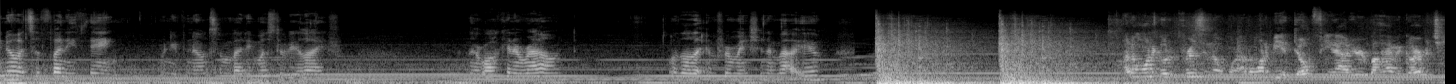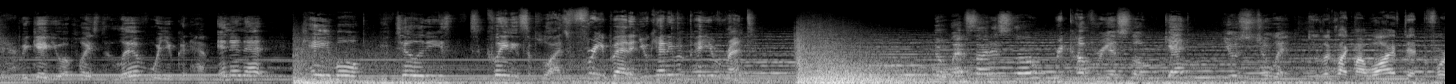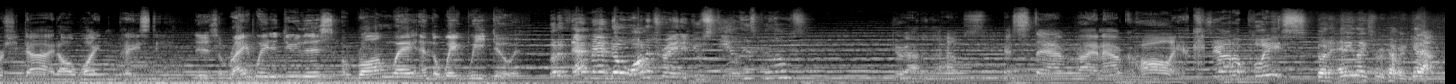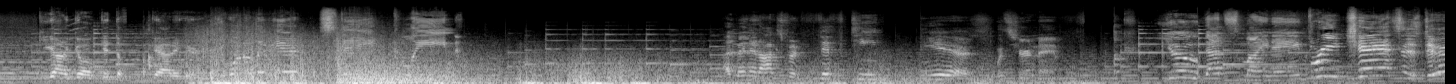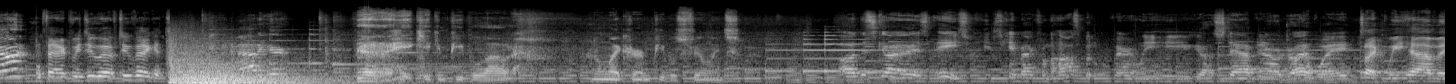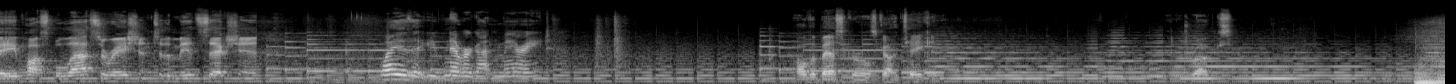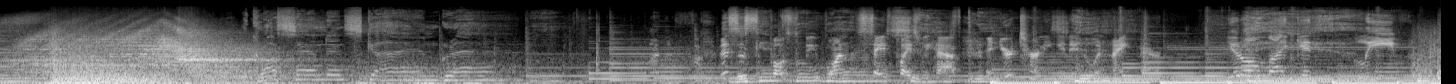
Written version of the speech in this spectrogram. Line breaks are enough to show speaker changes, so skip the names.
You know, it's a funny thing when you've known somebody most of your life and they're walking around with all the information about you.
I don't want to go to prison no more. I don't want to be a dope fiend out here behind a garbage can.
We gave you a place to live where you can have internet, cable, utilities, cleaning supplies, free bed, and you can't even pay your rent? The website is slow, recovery is slow. Get used to it.
You look like my wife did before she died, all white and pasty.
There's a right way to do this, a wrong way, and the way we do it.
But if that man don't want to trade and you steal his pillows, you're out of the house.
Got stabbed by an alcoholic.
Seattle police.
Go to any lengths to recover. Get out.
You gotta go. Get the fuck out of here.
You want to live here? Stay clean. I've been in Oxford 15 years.
What's your name?
You, that's my name.
Three chances, dude!
In fact, we do have two vacant.
Kicking him out of here?
Yeah, I hate kicking people out. I don't like hurting people's feelings.
Uh, this guy is Ace. He just came back from the hospital. Apparently, he got stabbed in our driveway.
Looks like we have a possible laceration to the midsection.
Why is it you've never gotten married?
All the best girls got taken. And drugs.
Across sand and sky and gravel.
This is supposed to be one safe place we have, and you're turning it into a nightmare.
You don't like it? Leave.
One safe place.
